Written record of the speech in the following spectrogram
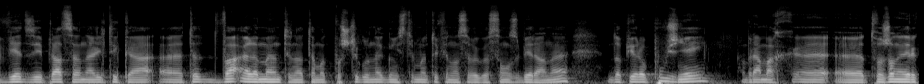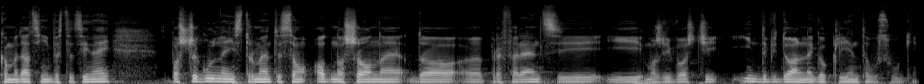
wiedzy i pracy analityka e, te dwa elementy na temat poszczególnego instrumentu finansowego są zbierane. Dopiero później w ramach tworzonej rekomendacji inwestycyjnej poszczególne instrumenty są odnoszone do preferencji i możliwości indywidualnego klienta usługi,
